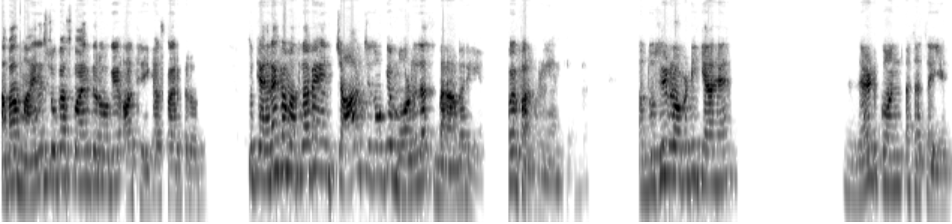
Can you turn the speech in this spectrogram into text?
अब आप माइनस टू का स्क्वायर करोगे और थ्री का स्क्वायर करोगे। तो कहने का मतलब है, इन चार चीज़ों के मॉडुलस बराबर ही है। कोई फ़र्क नहीं है इनके अंदर। अब दूसरी प्रॉपर्टी क्या है? जेड कौन? अच्छा अच्छा ये।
